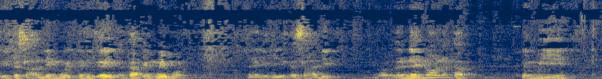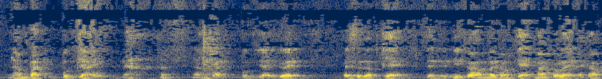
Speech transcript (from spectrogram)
เอกสารยังไม่ยังเหลืออีกนะครับ ยังไม่หมดนะยังมีเอกสารอีกและแน่นอนนะครับ ยังมีน้ำบัตรปึกใหญ่นะน้ำบัตรปึกใหญ่ด้วยไปสำหรับแจก แต่เดี๋ยวนี้ก็ไม่ต้องแจกมากเท่าไหร่นะครับ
